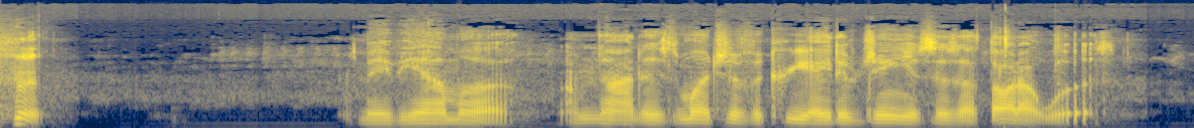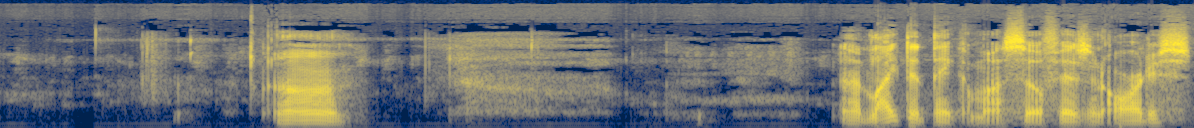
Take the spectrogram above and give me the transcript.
to. maybe I'm a I'm not as much of a creative genius as I thought I was. Um I'd like to think of myself as an artist.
